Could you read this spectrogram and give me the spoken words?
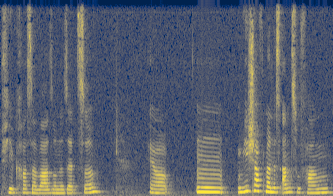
viel krasser war, so eine Sätze. Ja. Mm, wie schafft man es anzufangen?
